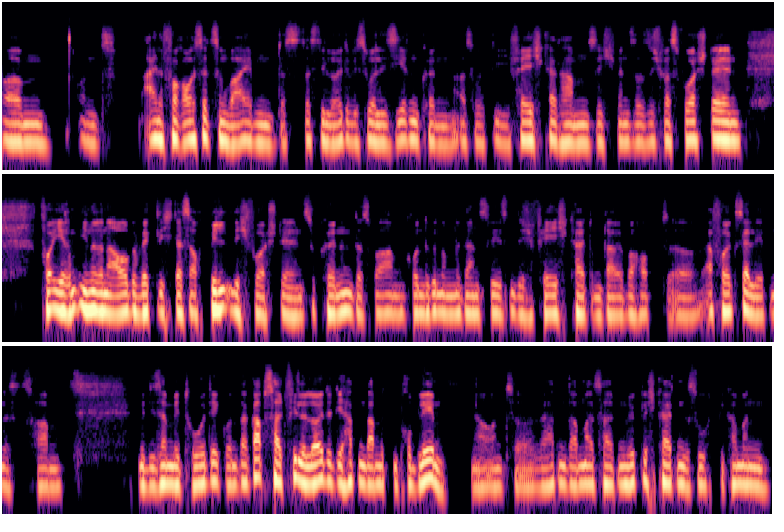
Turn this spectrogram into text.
Ähm, und eine Voraussetzung war eben, dass, dass die Leute visualisieren können. Also die Fähigkeit haben, sich, wenn sie sich was vorstellen, vor ihrem inneren Auge wirklich das auch bildlich vorstellen zu können. Das war im Grunde genommen eine ganz wesentliche Fähigkeit, um da überhaupt äh, Erfolgserlebnisse zu haben mit dieser Methodik. Und da gab es halt viele Leute, die hatten damit ein Problem. Ja, und äh, wir hatten damals halt Möglichkeiten gesucht, wie kann man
